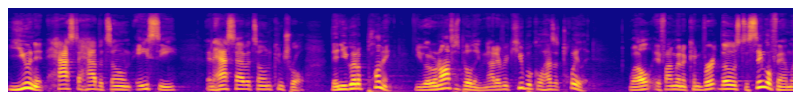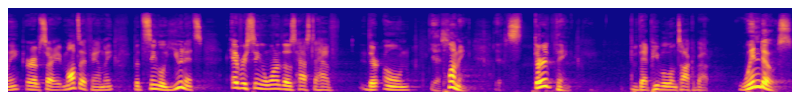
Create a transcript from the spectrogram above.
unit has to have its own AC and has to have its own control. Then you go to plumbing. You go to an office building. Not every cubicle has a toilet. Well, if I'm going to convert those to single family, or I'm sorry, multifamily, but single units, every single one of those has to have their own plumbing. Third thing that people don't talk about windows,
